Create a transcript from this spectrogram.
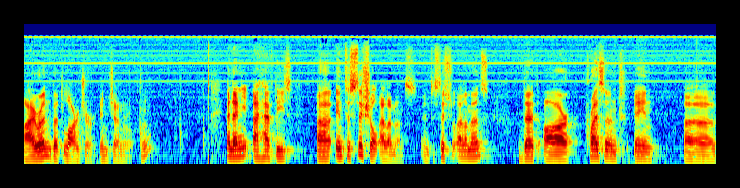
iron but larger in general. Hmm? And then I have these uh, interstitial elements, interstitial elements that are present in uh,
